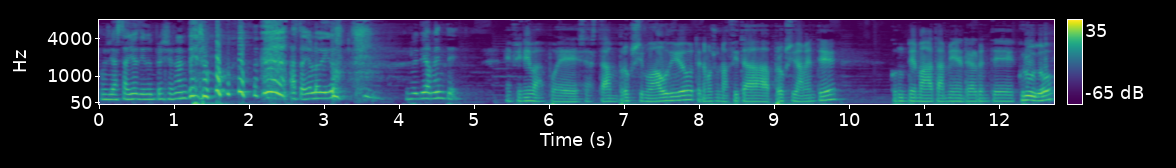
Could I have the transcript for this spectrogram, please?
pues ya hasta yo digo impresionante, ¿no? hasta yo lo digo. Efectivamente. En fin, Eva, pues hasta un próximo audio. Tenemos una cita próximamente con un tema también realmente crudo,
